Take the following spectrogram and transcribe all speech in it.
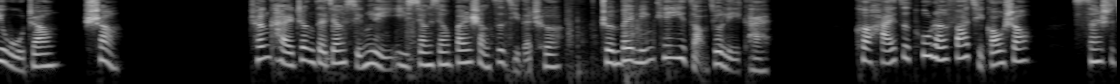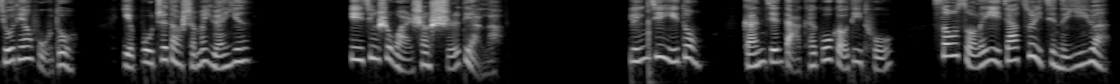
第五章上。陈凯正在将行李一箱箱搬上自己的车，准备明天一早就离开。可孩子突然发起高烧，三十九点五度，也不知道什么原因。已经是晚上十点了。灵机一动，赶紧打开 Google 地图，搜索了一家最近的医院，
